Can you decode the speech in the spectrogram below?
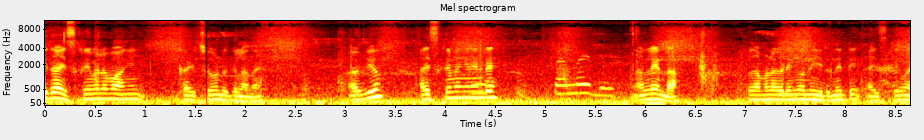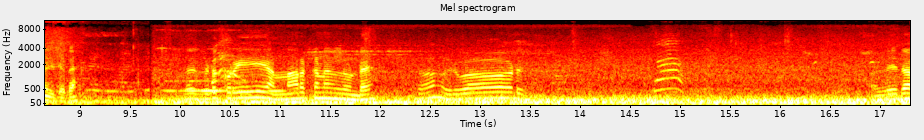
ഇത് ഐസ്ക്രീമെല്ലാം വാങ്ങി കഴിച്ചുകൊണ്ടിരിക്കലാന്നേ അവ്യു ഐസ്ക്രീം എങ്ങനെയുണ്ട്? നല്ലയുണ്ടാ അപ്പോൾ നമ്മൾ എവിടെയെങ്കിലും ഒന്ന് ഇരുന്നിട്ട് ഐസ്ക്രീം കഴിക്കട്ടെ. ഇവിടെ കുറേ അണ്ണാറക്കണ്ണെല്ലാം ഉണ്ടേ ഒരുപാട്. ഇതാ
